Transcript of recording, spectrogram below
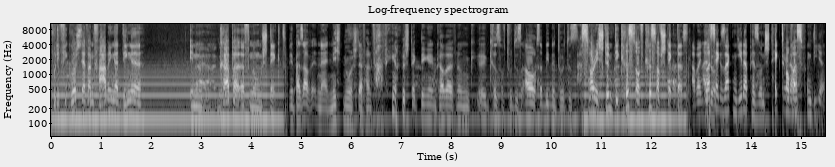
wo die Figur Stefan Fabinger Dinge in Ja, ja, nee. Körperöffnungen steckt. Nee, pass auf, nein, nicht nur Stefan Fabinger steckt Dinge in Körperöffnungen, äh, Christoph tut es auch, Sabine tut es. Ach, sorry, stimmt, die Christoph, Christoph steckt das. Aber du Also- hast ja gesagt, in jeder Person steckt auch Genau. was von dir.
